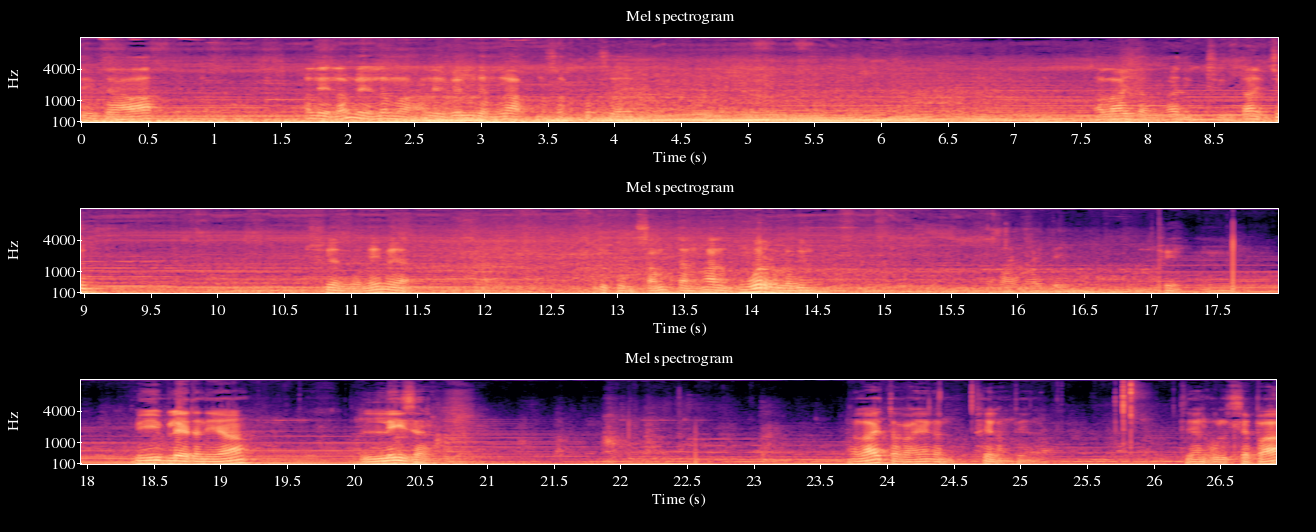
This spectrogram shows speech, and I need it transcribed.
te ta. Lắm lam le lama ale vel dang lap sak ko sa alai tam adik thuyền tay chút thuyền về mấy mẹ tu khum sam tan hal mur lovin sai mai te mi blade ania laser alai taka hian kan phelang ten tian ul thlepa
